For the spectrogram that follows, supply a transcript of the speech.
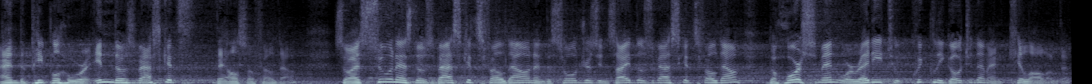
And the people who were in those baskets, they also fell down. So as soon as those baskets fell down and the soldiers inside those baskets fell down, the horsemen were ready to quickly go to them and kill all of them.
